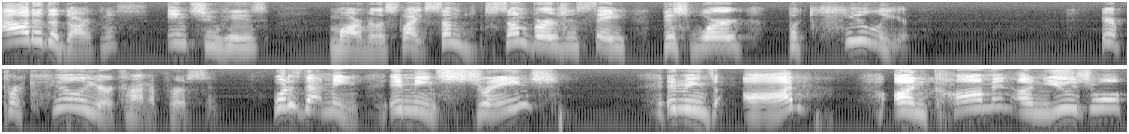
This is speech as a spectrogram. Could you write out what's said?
out of the darkness into his marvelous light. Some, some versions say this word peculiar. You're a peculiar kind of person. What does that mean? It means strange, it means odd, uncommon, unusual,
